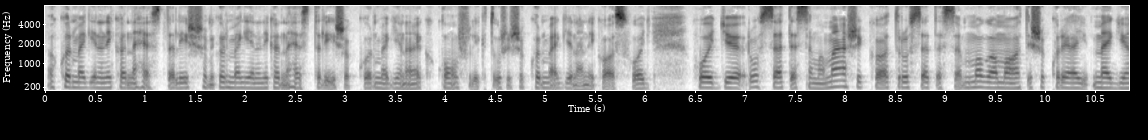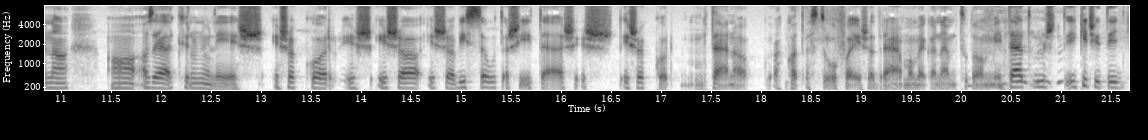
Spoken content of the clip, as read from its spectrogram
akkor megjelenik a neheztelés, és amikor megjelenik a neheztelés, akkor megjelenik a konfliktus, és akkor megjelenik az, hogy, hogy rosszát teszem a másikat, rosszát teszem magamat, és akkor el, megjön a, a, az elkülönülés, és akkor, és, és, a, és a visszautasítás, és, és akkor utána a katasztrófa és a dráma, meg a nem tudom mi. Tehát most egy kicsit így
